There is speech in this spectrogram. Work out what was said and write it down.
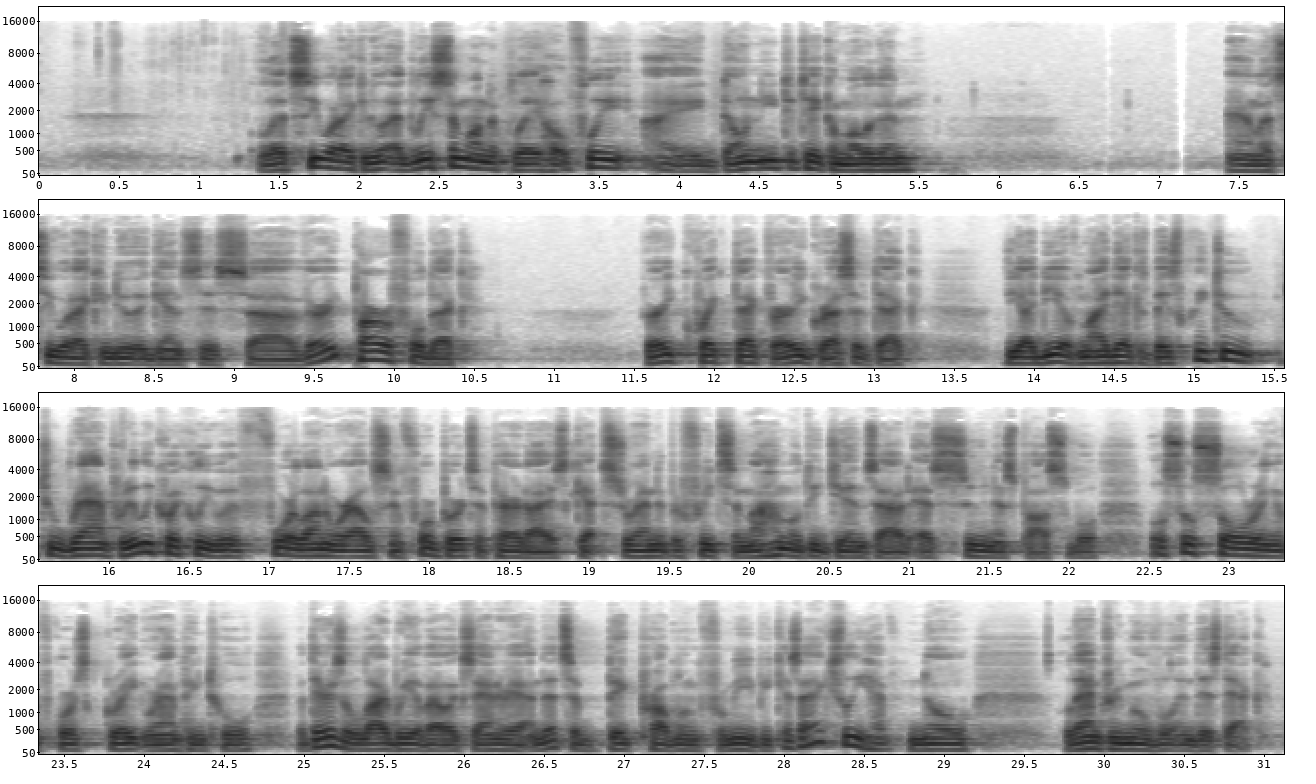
let's see what I can do. At least I'm on the play. Hopefully, I don't need to take a mulligan. And let's see what I can do against this uh, very powerful deck. Very quick deck, very aggressive deck. The idea of my deck is basically to, to ramp really quickly with four Llanowar Elves and four Birds of Paradise, get Serendib Efreets and Mahamoti Djinns out as soon as possible. Also Sol Ring, of course, great ramping tool. But there's a Library of Alexandria, and that's a big problem for me because I actually have no land removal in this deck.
